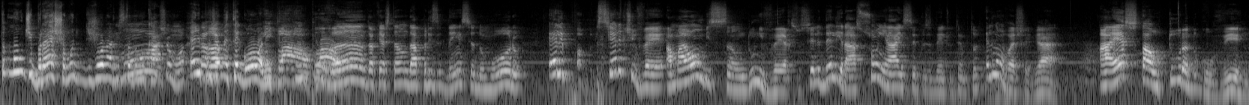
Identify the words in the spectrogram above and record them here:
Tem um monte de brecha, um monte de jornalista dando Monte, cara. um. Ele podia meter gol ali, plau, plau. empurrando a questão da presidência do Moro. Ele, se ele tiver a maior ambição do universo, se ele delirar, sonhar em ser presidente o tempo todo, ele não vai chegar a esta altura do governo.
